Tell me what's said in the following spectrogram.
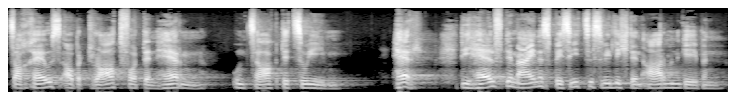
Zachäus aber trat vor den Herrn und sagte zu ihm, Herr, die Hälfte meines Besitzes will ich den Armen geben.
